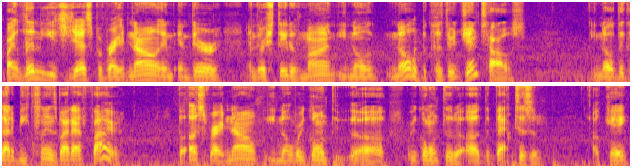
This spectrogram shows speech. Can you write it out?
by lineage, yes, but right now, in, in their in their state of mind, you know, no, because they're Gentiles. You know, they got to be cleansed by that fire. But us right now, you know, we're going through uh, we're going through the uh, the baptism, okay,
